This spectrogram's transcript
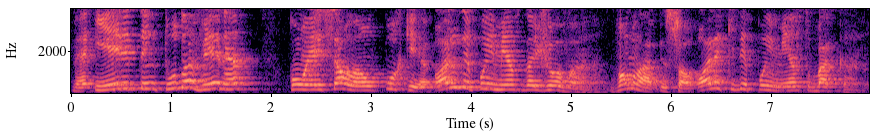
Né? E ele tem tudo a ver, né? com esse aulão. Por quê? Olha o depoimento da Giovana. Vamos lá, pessoal. Olha que depoimento bacana.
